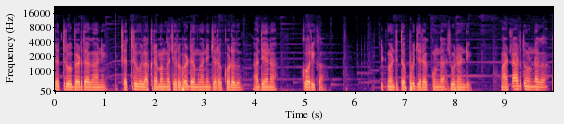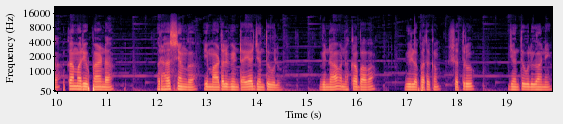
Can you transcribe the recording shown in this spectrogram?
శత్రువు బెడతా కానీ శత్రువులు అక్రమంగా చొరబడ్డం కానీ జరగకూడదు. అదేనా కోరిక? ఇటువంటి తప్పు జరగకుండా చూడండి. మాట్లాడుతూ ఉండగా నక్క మరియు పాండా రహస్యంగా ఈ మాటలు వింటాయా జంతువులు? విన్నావా నక్కా బావా? వీళ్ళ పథకం శత్రు జంతువులు కానీ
